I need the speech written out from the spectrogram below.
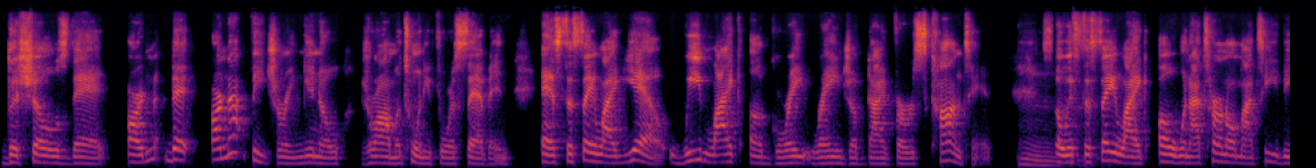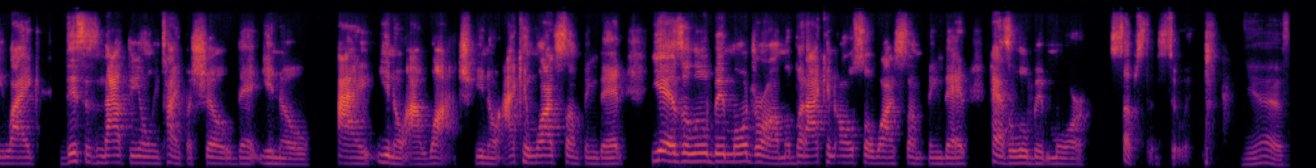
the shows that are that are not featuring you know drama 24 7 as to say like yeah we like a great range of diverse content mm. so it's to say like oh when i turn on my tv like this is not the only type of show that you know I, you know, I watch. You know, I can watch something that, yeah, is a little bit more drama, but I can also watch something that has a little bit more substance to it. Yes.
